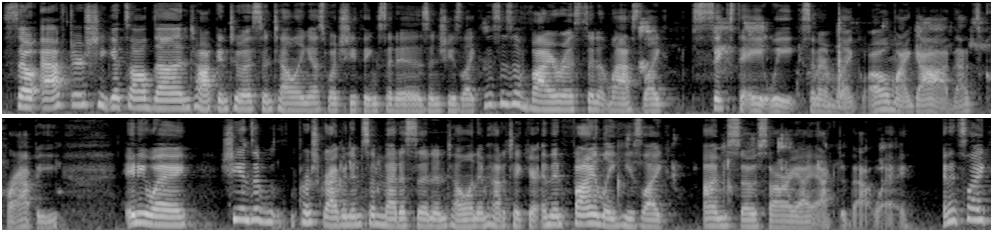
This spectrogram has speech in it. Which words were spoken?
so after she gets all done talking to us and telling us what she thinks it is, and she's like, "This is a virus, and it lasts like." Six to eight weeks, and I'm like, oh my god, that's crappy. Anyway, she ends up prescribing him some medicine and telling him how to take care. And then finally, he's like, I'm so sorry I acted that way. And it's like,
